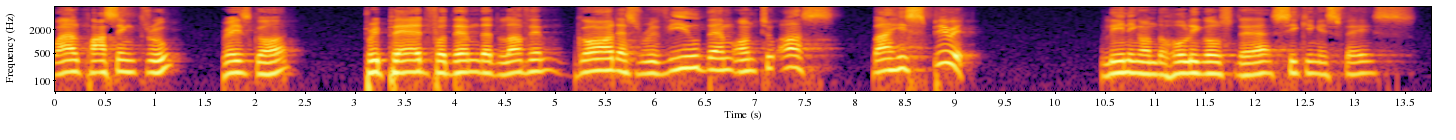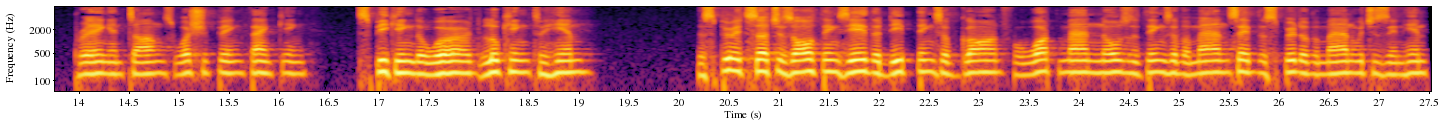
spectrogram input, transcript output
while passing through. Praise God. Prepared for them that love Him. God has revealed them unto us by His Spirit. Leaning on the Holy Ghost there, seeking His face, praying in tongues, worshiping, thanking, speaking the word, looking to Him. The Spirit searches all things, yea, the deep things of God. For what man knows the things of a man, save the Spirit of a man which is in him?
